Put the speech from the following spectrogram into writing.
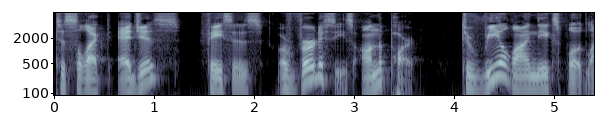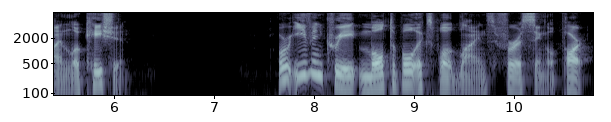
to select edges, faces, or vertices on the part to realign the explode line location, or even create multiple explode lines for a single part.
